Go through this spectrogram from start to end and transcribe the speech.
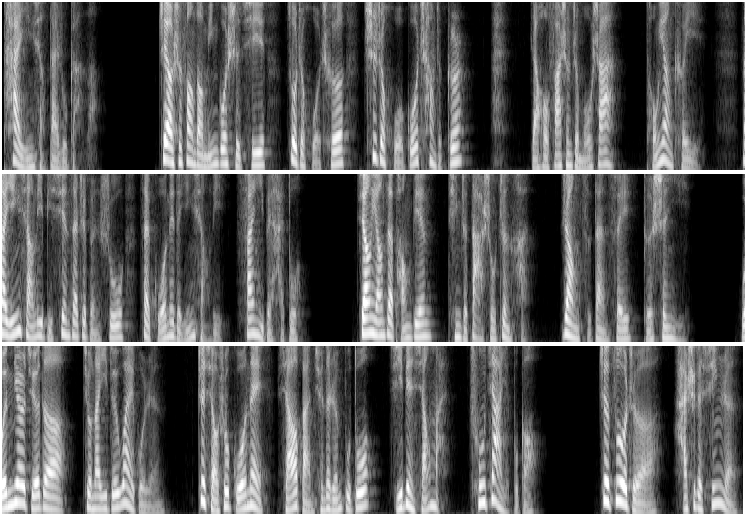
太影响代入感了。这要是放到民国时期，坐着火车，吃着火锅，唱着歌，然后发生这谋杀案，同样可以。那影响力比现在这本书在国内的影响力翻一倍还多。江阳在旁边听着大受震撼，让子弹飞得深疑。文妮儿觉得，就那一堆外国人，这小说国内想要版权的人不多，即便想买，出价也不高。这作者还是个新人，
